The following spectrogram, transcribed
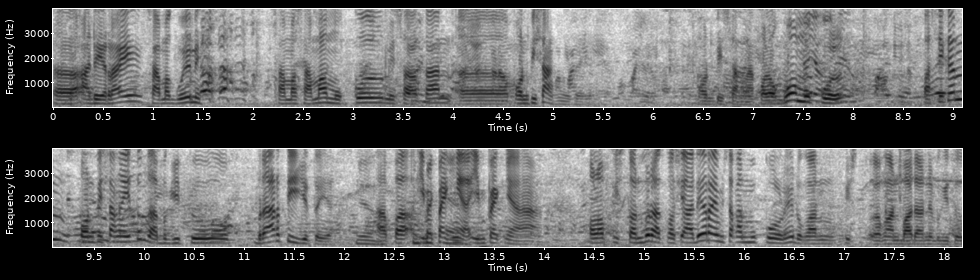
eh, aderai sama gue nih, sama-sama mukul misalkan eh, pohon pisang gitu ya. Pohon pisang. Nah kalau gue mukul, pasti kan pohon pisangnya itu nggak begitu berarti gitu ya. Iya, Apa impact-nya. impactnya? Nah, Kalau piston berat, kalau si aderai misalkan mukul nih dengan dengan badannya begitu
